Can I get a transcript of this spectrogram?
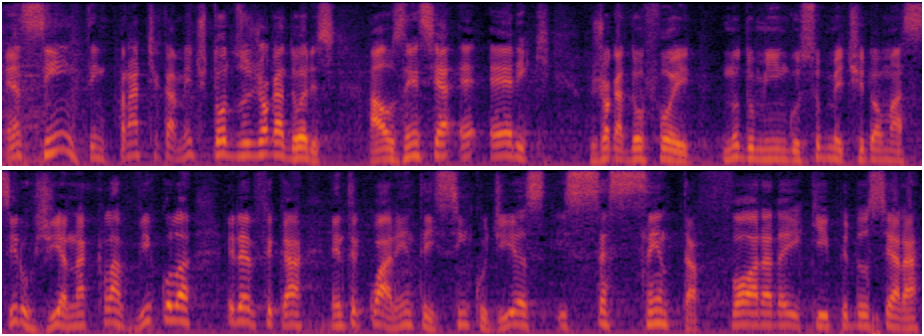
É sim, tem praticamente todos os jogadores. A ausência é Eric. O jogador foi, no domingo, submetido a uma cirurgia na clavícula e deve ficar entre 45 dias e 60 fora da equipe do Ceará.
